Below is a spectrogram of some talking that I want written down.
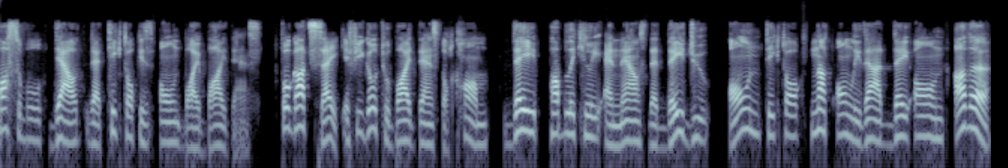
possible doubt that TikTok is owned by ByteDance. For God's sake, if you go to ByteDance.com, they publicly announce that they do own TikTok. Not only that, they own other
